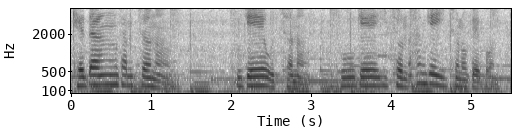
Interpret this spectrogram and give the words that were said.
개당 3,000원 두 개에 5,000원 두 개에 2,000원 한 개에 2,500원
